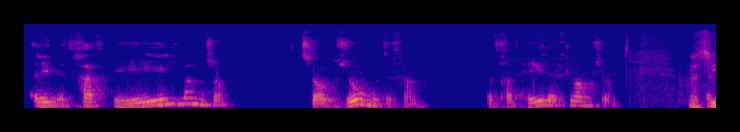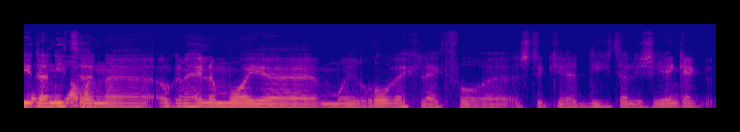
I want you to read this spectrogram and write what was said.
Alleen het gaat heel langzaam. Het zou zo moeten gaan. Dat gaat heel erg langzaam. Maar zie je daar niet een, uh, ook een hele mooie, mooie rol weggelegd voor uh, een stukje digitalisering? Kijk,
